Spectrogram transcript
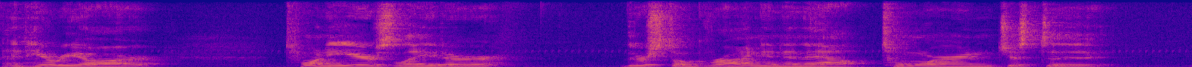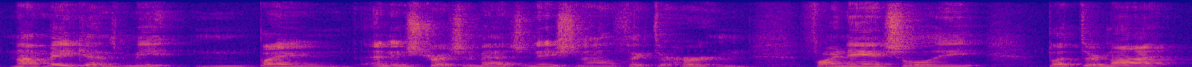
And here we are, 20 years later, they're still grinding it out, torn, just to not make ends meet by any stretch of imagination. I don't think they're hurting financially, but they're not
